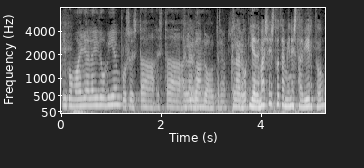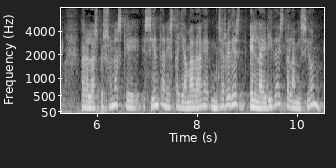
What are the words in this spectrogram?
Y como a ella le ha ido bien, pues está, está ayudando a otras. Claro, y además esto también está abierto para las personas que sientan esta llamada. muchas veces en la herida está la misión.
